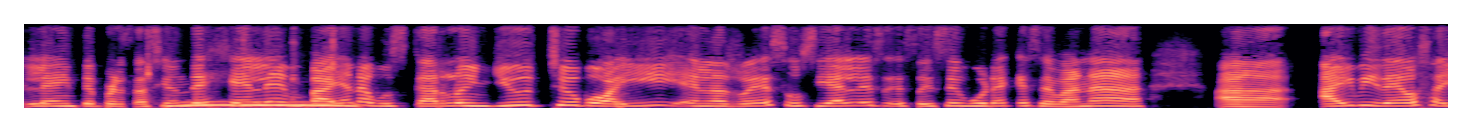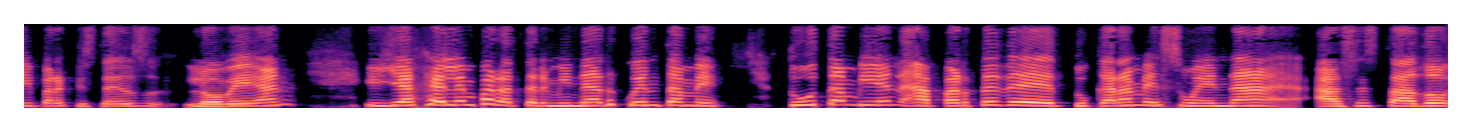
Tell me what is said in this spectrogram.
la interpretación de Helen, vayan a buscarlo en YouTube o ahí en las redes sociales, estoy segura que se van a, a hay videos ahí para que ustedes lo vean. Y ya Helen, para terminar, cuéntame, tú también, aparte de Tu cara me suena, has estado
